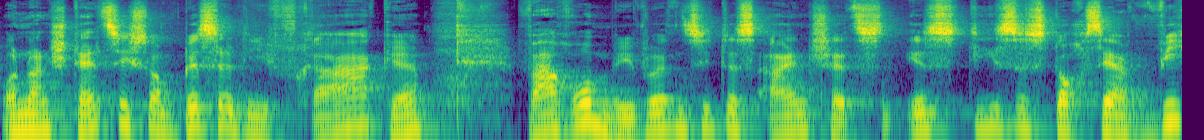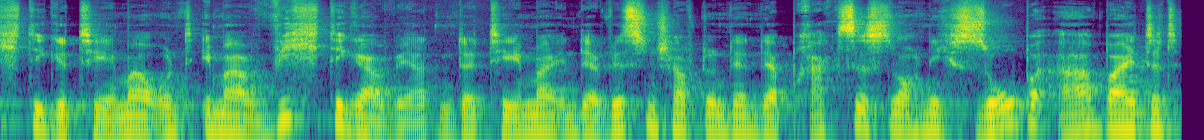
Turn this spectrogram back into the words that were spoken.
Und man stellt sich so ein bisschen die Frage, warum? Wie würden Sie das einschätzen? Ist dieses doch sehr wichtige Thema und immer wichtiger werdende Thema in der Wissenschaft und in der Praxis noch nicht so bearbeitet,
